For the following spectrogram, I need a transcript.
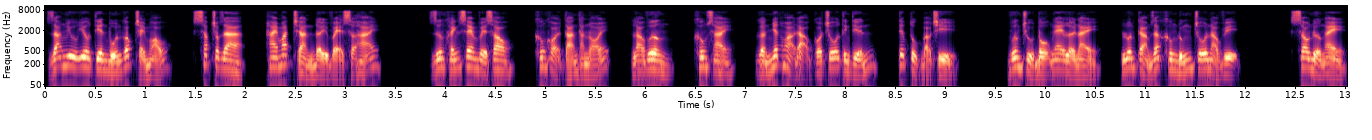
Giãng lưu yêu tiên bốn góc chảy máu, sắp chóc ra, hai mắt tràn đầy vẻ sợ hãi. Dương khánh xem về sau, không khỏi tán thán nói lao vương, không sai, gần nhất họa đạo có chỗ tinh tiến, tiếp tục bảo trì. Vương chủ bộ nghe lời này, luôn cảm giác không đúng chỗ nào vị. Sau nửa ngày,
